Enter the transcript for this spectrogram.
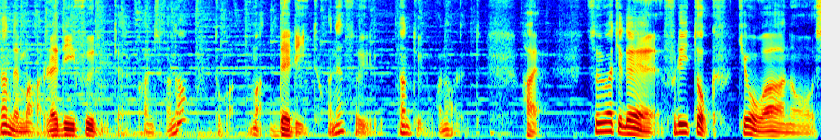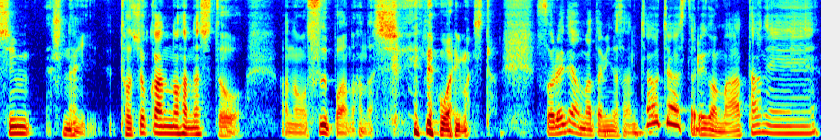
なんでまあレディーフードみたいな感じかな？とかまあデリーとかね。そういうなんていうのかなあれって。はい。そういうわけでフリートーク。今日はあの新 何？図書館の話とあのスーパーの話 で終わりました。それではまた皆さん。チャオチャオしたレゴまたね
